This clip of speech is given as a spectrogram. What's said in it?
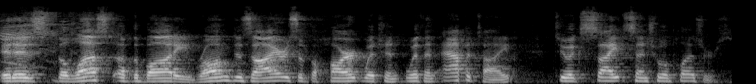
It is the lust of the body, wrong desires of the heart, which with an appetite to excite sensual pleasures.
